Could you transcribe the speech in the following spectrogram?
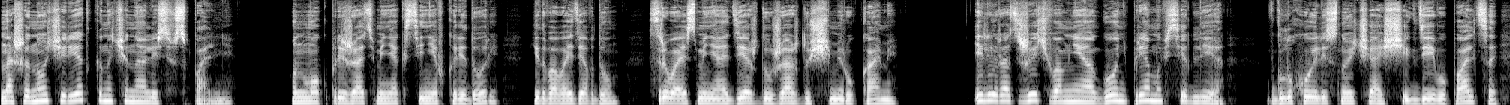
Наши ночи редко начинались в спальне. Он мог прижать меня к стене в коридоре, едва войдя в дом, срывая с меня одежду жаждущими руками. Или разжечь во мне огонь прямо в седле, в глухой лесной чаще, где его пальцы —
